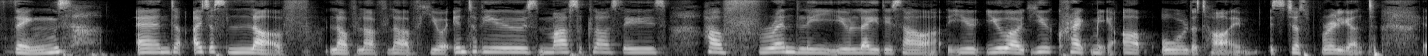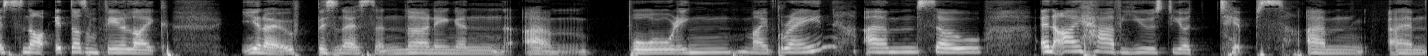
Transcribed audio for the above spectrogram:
things. And I just love, love, love, love your interviews, masterclasses, how friendly you ladies are. You, you are, you crack me up all the time. It's just brilliant. It's not, it doesn't feel like, you know, business and learning and, um, boring my brain. Um, so, and I have used your tips, um, um,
